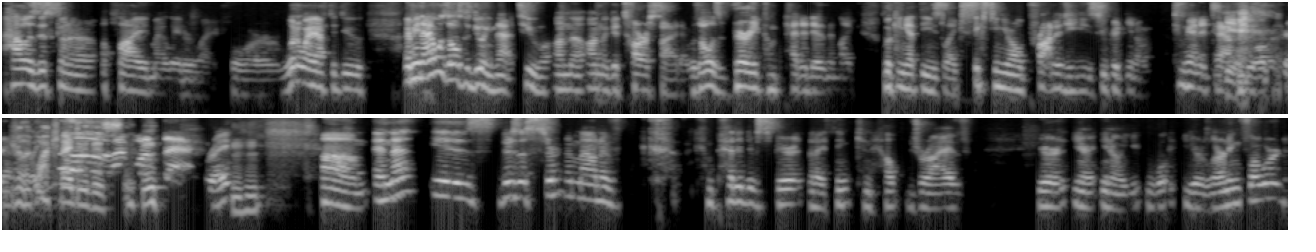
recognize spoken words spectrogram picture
how is this going to apply in my later life or what do i have to do i mean i was also doing that too on the on the guitar side i was always very competitive and like looking at these like 16 year old prodigies who could you know two-handed tap Yeah. do all the crap. You're like, why can't I do "Oh, this?" I want that right Mhm. um, and that is there's a certain amount of c- competitive spirit that i think can help drive your your you know you, your learning forward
